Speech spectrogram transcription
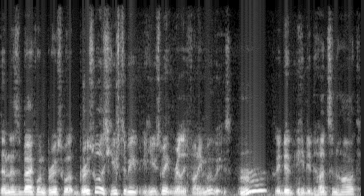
and this is back when Bruce Willis, Bruce Willis used to be he used to make really funny movies. Mm-hmm. He did he did Hudson Hawk.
